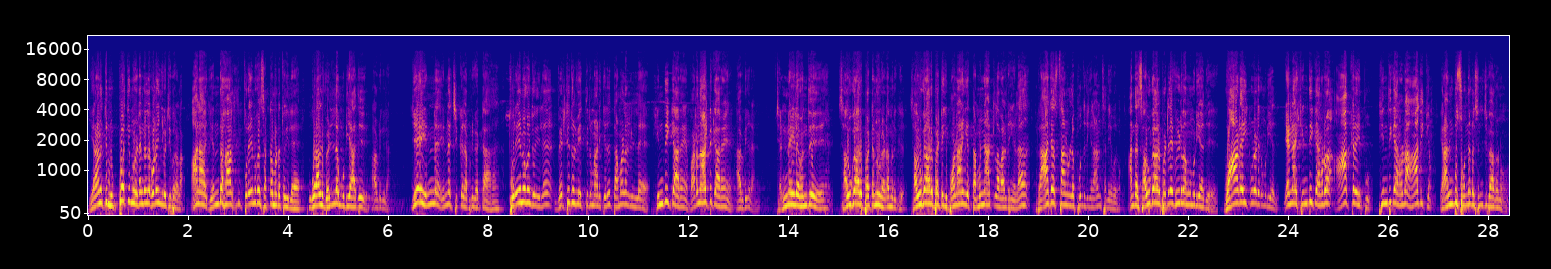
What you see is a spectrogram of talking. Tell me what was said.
இருநூத்தி முப்பத்தி மூணு இடங்கள்ல கூட நீங்க வெற்றி பெறலாம். ஆனா எந்த காலத்திலும் துறைமுகம் சட்டமன்ற தொகுதியில உங்களால் வெல்ல முடியாது அப்படிங்கிறான் ஏன் என்ன என்ன சிக்கல் அப்படின்னு கேட்டால் துறைமுகம் தொகுதியில் வெற்றி தோல்வியை தீர்மானிக்கிறது தமிழன் இல்லை ஹிந்திக்காரன் வடநாட்டுக்காரன் அப்படிங்கிறாங்க. சென்னையில் வந்து சவுகார்பேட்டைன்னு ஒரு இடம் இருக்கு. சவுகார்பேட்டைக்கு போனால் நீங்க தமிழ்நாட்டில் வாழ்றீங்களா? ராஜஸ்தான் உள்ள பூந்துட்டீங்களான்னு சந்தேகம் வரும். அந்த சவுகார்பேட்டையில வீடு வாங்க முடியாது. வாடகை கூட எடுக்க முடியாது. ஏன்னா ஹிந்திக்காரனோட ஆக்கிரமிப்பு ஹிந்திக்காரனோட ஆதிக்கம். அன்பு சொந்தங்கள் செஞ்சு பார்க்கணும்.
